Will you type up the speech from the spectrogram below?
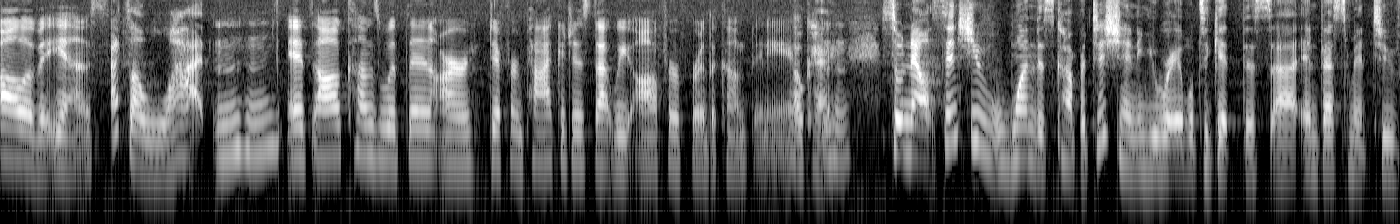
All of it, yes. That's a lot. hmm It all comes within our different packages that we offer for the company. Okay. So now, since you've won this competition and you were able to get this uh, investment to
